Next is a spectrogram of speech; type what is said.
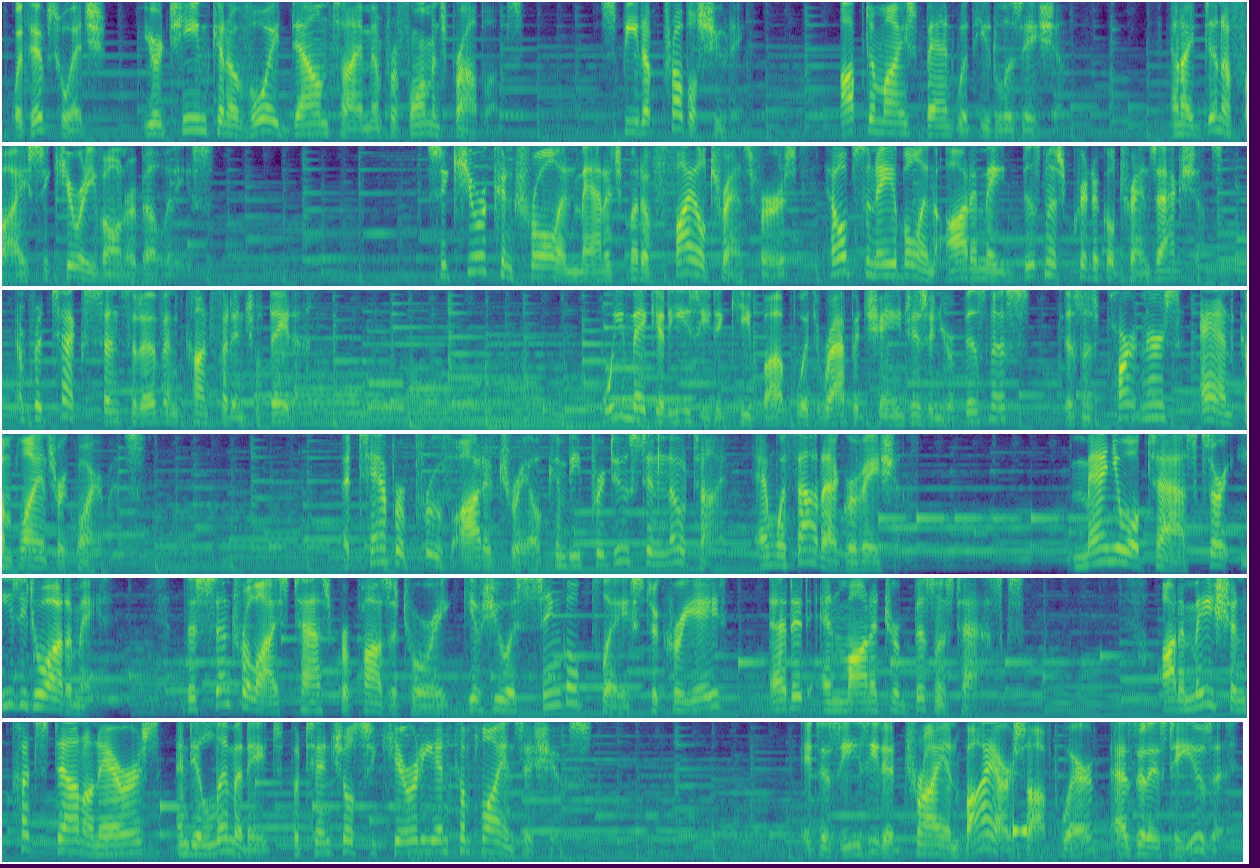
With Ipswitch, your team can avoid downtime and performance problems, speed up troubleshooting, optimize bandwidth utilization, and identify security vulnerabilities. Secure control and management of file transfers helps enable and automate business-critical transactions and protects sensitive and confidential data. We make it easy to keep up with rapid changes in your business, business partners, and compliance requirements. A tamper-proof audit trail can be produced in no time and without aggravation. Manual tasks are easy to automate. The centralized task repository gives you a single place to create, edit, and monitor business tasks. Automation cuts down on errors and eliminates potential security and compliance issues. It's as easy to try and buy our software as it is to use it.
